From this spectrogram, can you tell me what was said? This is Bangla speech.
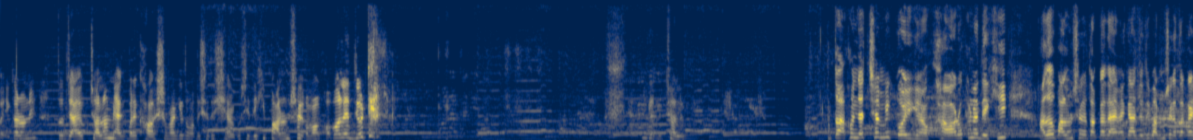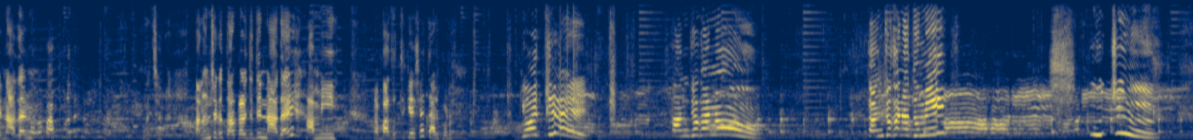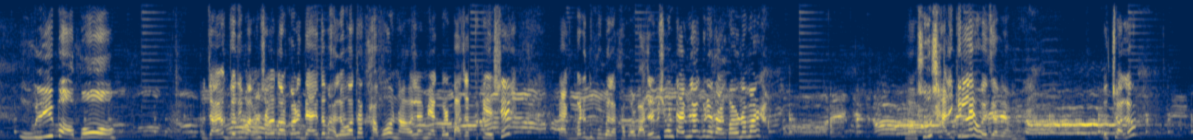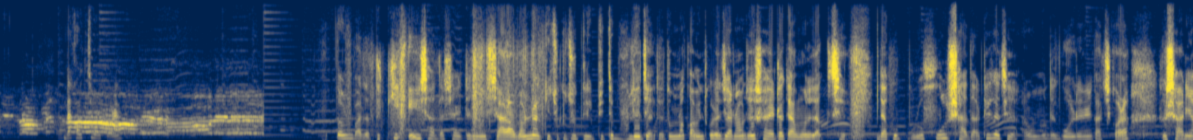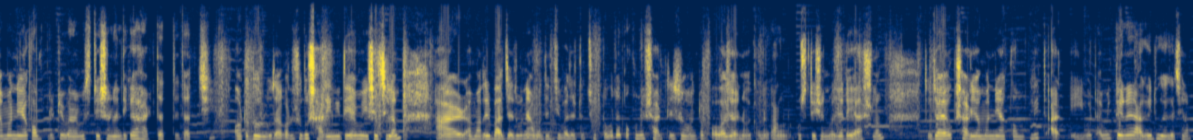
ওই কারণে। তো যাই হোক, চলো আমি একবারে খাওয়ার সময় গিয়ে তোমাদের সাথে শেয়ার করছি। দেখি পালন শাক আমার কপালে জোটে। ঠিক আছে, চলো। তো এখন যাচ্ছে আমি কই খাওয়ার ওখানে দেখি। আদৌ পালং শাকের তরকারি দেয় নাকি? আর যদি পালং শাকের তরকারি না দেয়? আচ্ছা পালং শাকের তরকারি যদি না দেয় আমি বাজার থেকে এসে তারপরে কি হচ্ছে কেন? কেন তুমি? উলি বাবা। তো যাই হোক যদি পালং শাকের তরকারি দেয় তো ভালো কথা খাব। না হলে আমি একবার বাজার থেকে এসে একবারে দুপুরবেলা খাব আর বাজারে বেশিক্ষণ টাইম লাগবে না, তার কারণ আমার শুধু শাড়ি কিনলেই হয়ে যাবে আমার। তো চলো, দেখা হচ্ছে পরে। তো আমি বাজার থেকে এই সাদা শাড়িটা নিয়ে আর আমার না কিছু কিছু ক্লিপ দিতে ভুলে যায়, তো তোমরা কমেন্ট করে জানাও যে শাড়িটা কেমন লাগছে। দেখো পুরো ফুল সাদা, ঠিক আছে? আর ওর মধ্যে গোল্ডেনের কাজ করা। তো শাড়ি আমার নেওয়া কমপ্লিট এবার আমি স্টেশনের দিকে হাঁটতে হাঁটতে যাচ্ছি। অটো ধরবো, তার কারণ শুধু শাড়ি নিতেই আমি এসেছিলাম। আর আমাদের বাজার মানে আমাদের যে বাজারটা ছোট্ট বাজার তখন শাড়িটা সেরকম একটা পাওয়া যায় না। ওই কারণে গাংনাপুর স্টেশন বাজারেই আসলাম। তো যাই হোক, শাড়ি আমার নেওয়া কমপ্লিট আর এইবার আমি ট্রেনের আগেই ঢুকে গেছিলাম।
